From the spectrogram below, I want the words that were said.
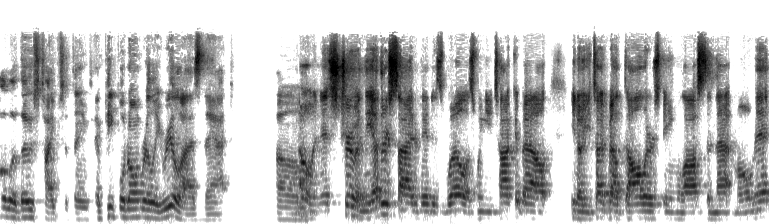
All of those types of things. And people don't really realize that. Um, no, and it's true. And the other side of it as well is when you talk about, you know, you talk about dollars being lost in that moment.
